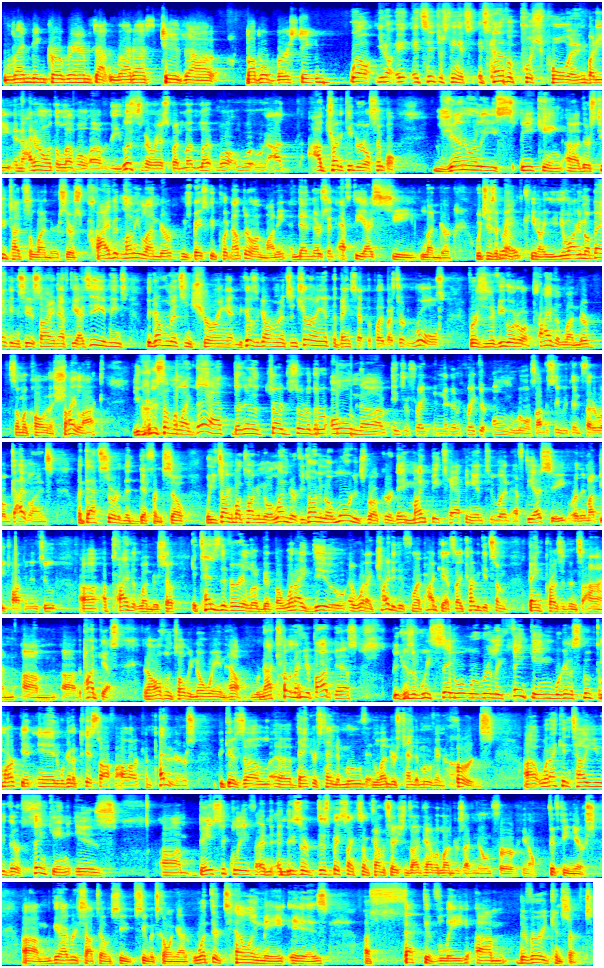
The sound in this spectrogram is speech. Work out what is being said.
lending programs that led us to the bubble bursting? Well, you know, it, it's interesting. It's it's kind of a push pull, and anybody, and I don't know what the level of the listener is, but let, let, well, I'll, I'll try to keep it real simple. Generally speaking, uh, there's two types of lenders. There's private money lender, who's basically putting out their own money, and then there's an FDIC lender, which is a right. bank. You know, you, you, walk into a bank and you see a sign FDIC, it means the government's insuring it. And because the government's insuring it, the banks have to play by certain rules. Versus if you go to a private lender, someone call it a Shylock, You go to someone like that, they're going to charge sort of their own uh, interest rate and they're going to create their own rules, obviously within federal guidelines. But that's sort of the difference. So when you talk about talking to a lender, if you're talking to a mortgage broker, they might be tapping into an FDIC or they might be talking into uh, a private lender. So it tends to vary a little bit. But what I do, or what I try to do for my podcast, I try to get some bank presidents on um, uh, the podcast. And all of them told me, no way in hell. We're not coming on your podcast because if we say what we're really thinking, we're going to spook the market and we're going to piss off all our competitors because uh, uh, bankers tend to move and lenders tend to move in herds. Uh, what I can tell you they're thinking is um, basically, and, and these are this is based on some conversations I've had with lenders I've known for you know 15 years. Um, you know, I reached out to them see see what's going on. What they're telling me is effectively um, they're very concerned.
